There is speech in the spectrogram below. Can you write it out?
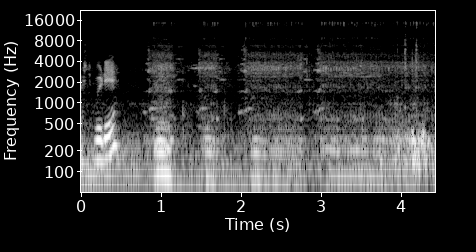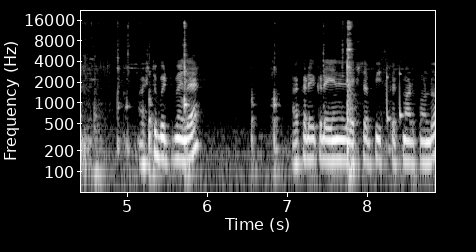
ಅಷ್ಟು ಬಿಡಿ. ಅಷ್ಟು ಬಿಟ್ಟ ಮೇಲೆ ಆ ಕಡೆ ಈ ಕಡೆ ಏನಿದೆ ಎಕ್ಸ್ಟ್ರಾ ಪೀಸ್ ಕಟ್ ಮಾಡಿಕೊಂಡು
